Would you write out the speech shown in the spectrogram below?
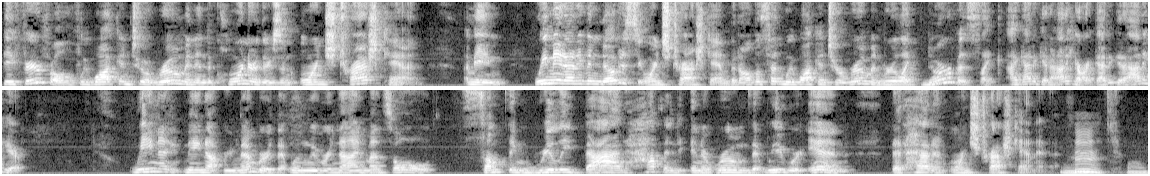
be fearful if we walk into a room and in the corner there's an orange trash can? I mean, we may not even notice the orange trash can, but all of a sudden we walk into a room and we're like nervous, like, I got to get out of here. I got to get out of here. We may not remember that when we were nine months old, something really bad happened in a room that we were in that had an orange trash can in it. Mm.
